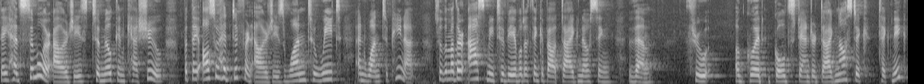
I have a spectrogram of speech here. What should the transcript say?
they had similar allergies to milk and cashew, but they also had different allergies, one to wheat and one to peanut. So the mother asked me to be able to think about diagnosing them through a good gold standard diagnostic technique,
